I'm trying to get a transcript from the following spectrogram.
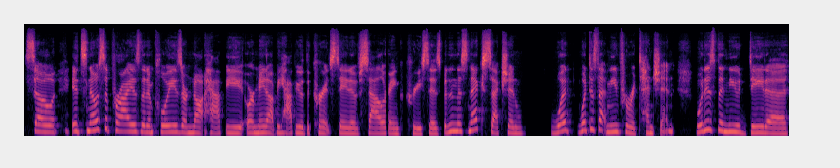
so it's no surprise that employees are not happy or may not be happy with the current state of salary increases. But in this next section, what what does that mean for retention? What is the new data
